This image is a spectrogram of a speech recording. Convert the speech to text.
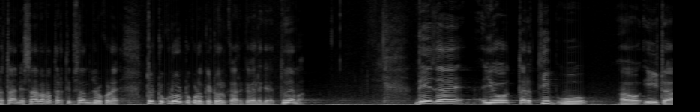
نو تا نصاب غو ترتیب سره جوړ کړی ته ټکړو ټکړو کې ټول کار کوي لګي دویمه دې ځای یو ترتیب وو او ایټا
